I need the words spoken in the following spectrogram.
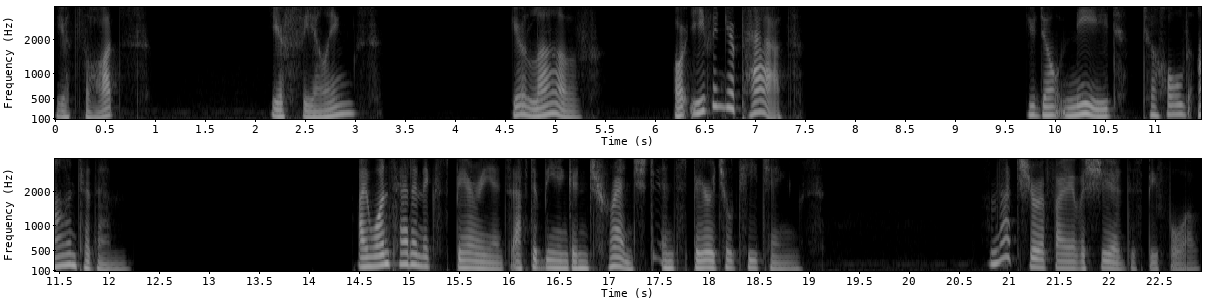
your thoughts, your feelings, your love, or even your path. You don't need to hold on to them. I once had an experience after being entrenched in spiritual teachings. I'm not sure if I ever shared this before,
